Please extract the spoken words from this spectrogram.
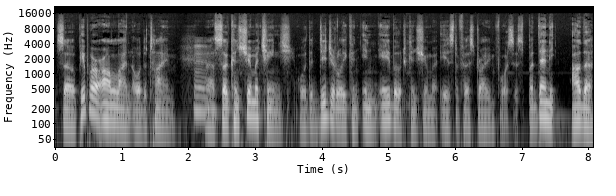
So people are online all the time. Uh, so consumer change or the digitally con- enabled consumer is the first driving forces. But then the other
